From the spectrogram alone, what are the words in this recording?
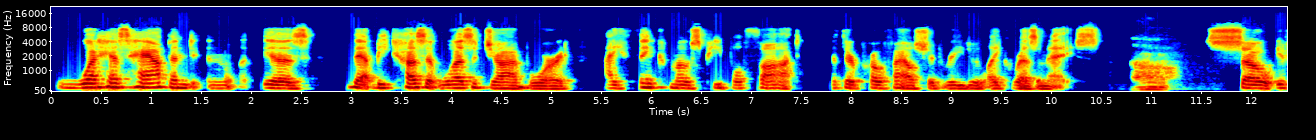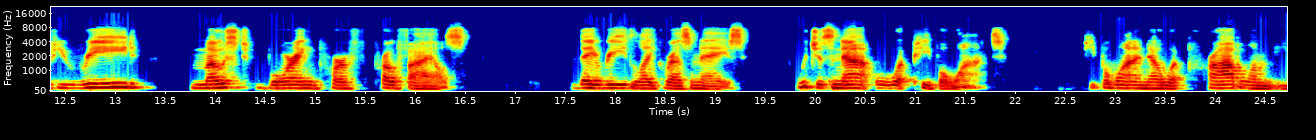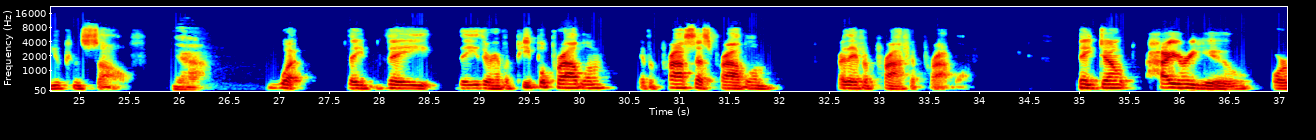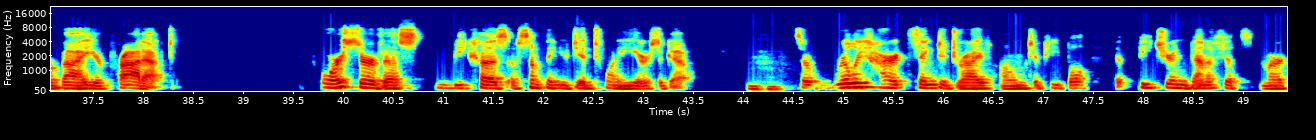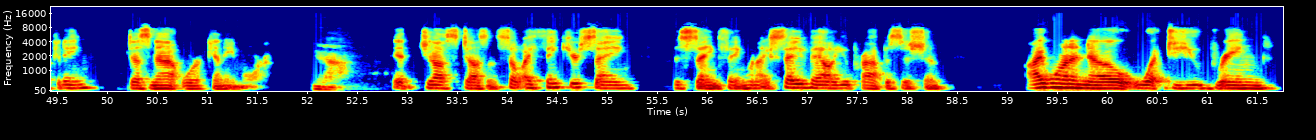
What has happened is that because it was a job board, I think most people thought that their profile should read like resumes. Oh, So if you read most boring prof- profiles, they read like resumes, which is not what people want. People want to know what problem you can solve. yeah. What they they they either have a people problem, they have a process problem, or they have a profit problem. They don't hire you or buy your product or service because of something you did 20 years ago. hmm It's a really hard thing to drive home to people that feature and benefits marketing does not work anymore. Yeah. It just doesn't. So I think you're saying the same thing. When I say value proposition, I want to know what do you bring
